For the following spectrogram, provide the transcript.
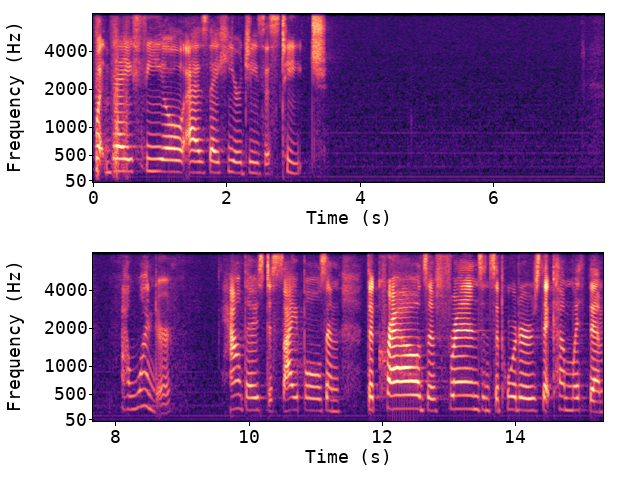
what they feel as they hear Jesus teach. I wonder how those disciples and the crowds of friends and supporters that come with them,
